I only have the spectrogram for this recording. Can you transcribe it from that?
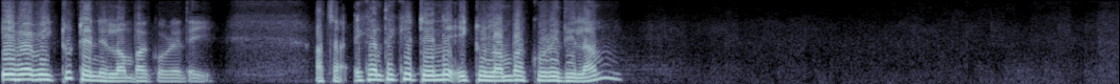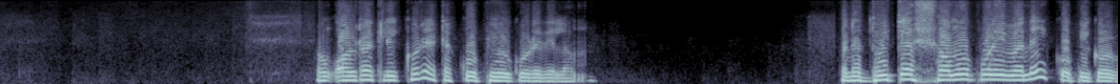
এভাবে একটু টেনে লম্বা করে দেই। আচ্ছা এখান থেকে টেনে একটু লম্বা করে দিলাম। এবং অল্টা ক্লিক করে একটা কপিও করে দিলাম। মানে দুইটা সম পরিমাণে কপি করব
